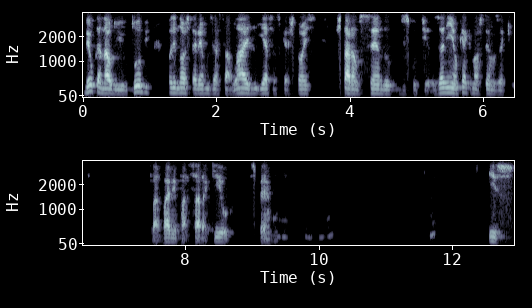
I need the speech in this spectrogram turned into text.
meu canal do YouTube, onde nós teremos essa live e essas questões estarão sendo discutidas. Aninha, o que é que nós temos aqui? vai me passar aqui as perguntas. Isso.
